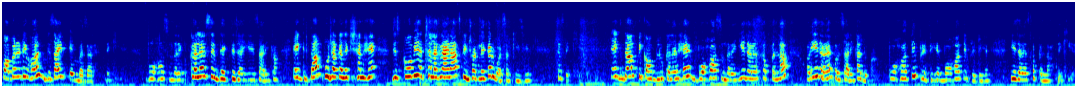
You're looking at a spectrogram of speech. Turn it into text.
कोऑपरेटिव हॉल बिसाइड एम बाज़ार देखिए, बहुत सुंदर है कलर सिर्फ़ देखते जाइए साड़ी का। एकदम पूजा कलेक्शन है, जिसको भी अच्छा लग रहा है ना स्क्रीनशॉट लेकर व्हाट्सअप कीजिए। जस्ट देखिए। एकदम पिकॉक ब्लू कलर है, बहुत सुंदर है। ये जा रहा है इसका पल्ला और ये जा रहा है फुल साड़ी का लुक बहुत ही प्रिटी है, बहुत ही प्रिटी है। ये जा रहा है इसका पल्ला देखिए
